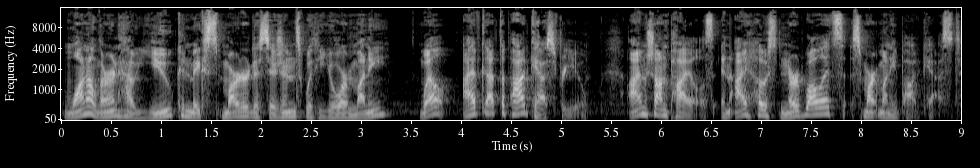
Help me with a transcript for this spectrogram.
Want to learn how you can make smarter decisions with your money? Well, I've got the podcast for you. I'm Sean Pyles, and I host NerdWallet's Smart Money Podcast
